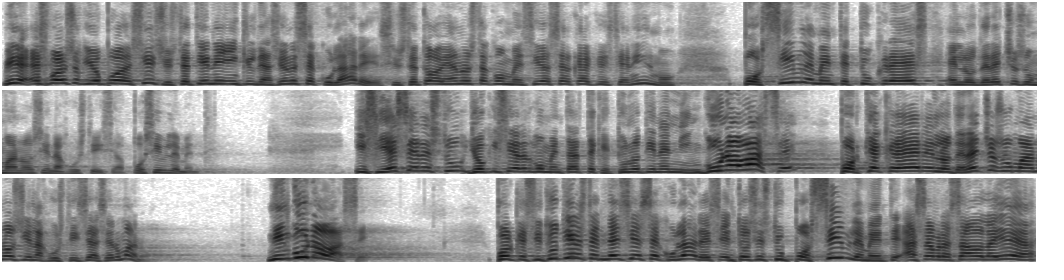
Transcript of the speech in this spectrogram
Mire, es por eso que yo puedo decir, si usted tiene inclinaciones seculares, si usted todavía no está convencido acerca del cristianismo, posiblemente tú crees en los derechos humanos y en la justicia, posiblemente. Y si ese eres tú, yo quisiera argumentarte que tú no tienes ninguna base por qué creer en los derechos humanos y en la justicia del ser humano. Ninguna base. Porque si tú tienes tendencias seculares, entonces tú posiblemente has abrazado la idea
